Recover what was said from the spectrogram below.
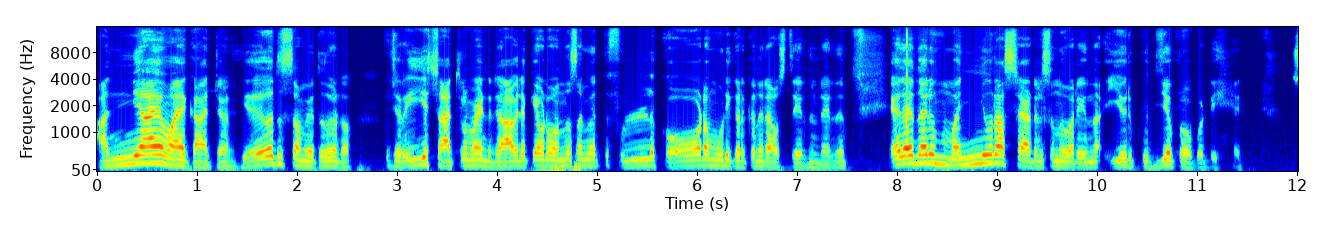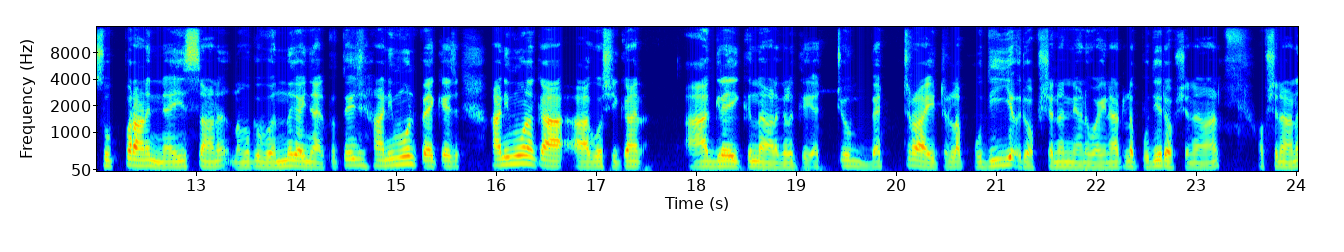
അന്യായമായ കാറ്റാണ്. ഏത് സമയത്ത് അത് കണ്ടോ? ചെറിയ ചാറ്റൽ രാവിലെ രാവിലെയൊക്കെ അവിടെ വന്ന സമയത്ത് ഫുള്ള് കോട മൂടി കിടക്കുന്ന ഒരു അവസ്ഥയായിരുന്നു ഉണ്ടായിരുന്നത്. ഏതായിരുന്നാലും മഞ്ഞുറ സാഡൽസ് എന്ന് പറയുന്ന ഈ ഒരു പുതിയ പ്രോപ്പർട്ടി സൂപ്പറാണ് നൈസാണ്. നമുക്ക് വന്നു കഴിഞ്ഞാൽ പ്രത്യേകിച്ച് ഹണിമൂൺ പാക്കേജ് ഹണിമൂണൊക്കെ ആഘോഷിക്കാൻ ആഗ്രഹിക്കുന്ന ആളുകൾക്ക് ഏറ്റവും ബെറ്റർ ആയിട്ടുള്ള പുതിയ ഒരു ഓപ്ഷൻ തന്നെയാണ്. വയനാട്ടിലെ പുതിയൊരു ഓപ്ഷനാണ് ഓപ്ഷനാണ്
